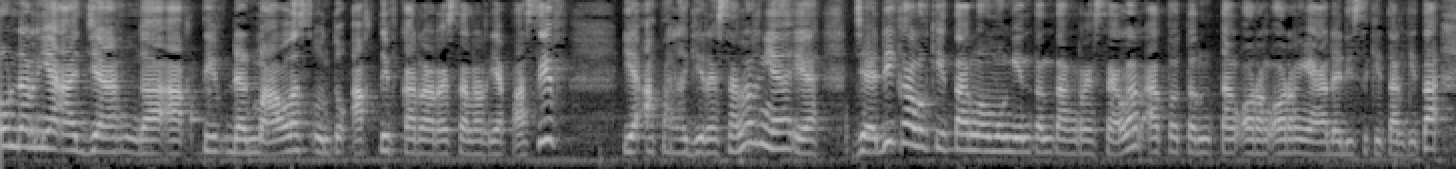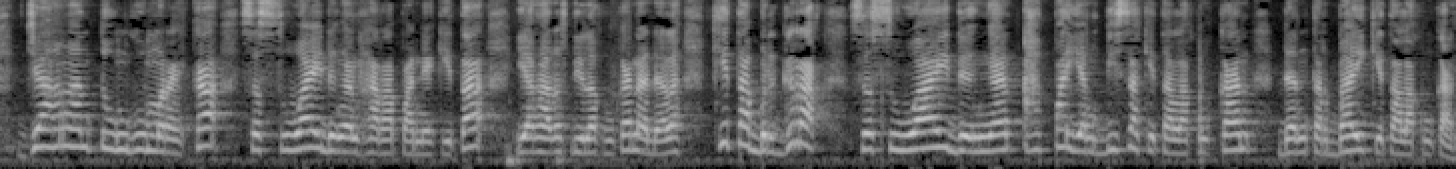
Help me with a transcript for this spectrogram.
ownernya aja nggak aktif dan males untuk aktif karena resellernya pasif ya apalagi resellernya ya. Jadi kalau kita ngomongin tentang reseller atau tentang orang-orang yang ada di sekitar kita jangan tunggu mereka sesuai dengan harapannya kita. Yang harus dilakukan adalah kita bergerak sesuai dengan apa yang bisa kita lakukan dan terbaik kita lakukan.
